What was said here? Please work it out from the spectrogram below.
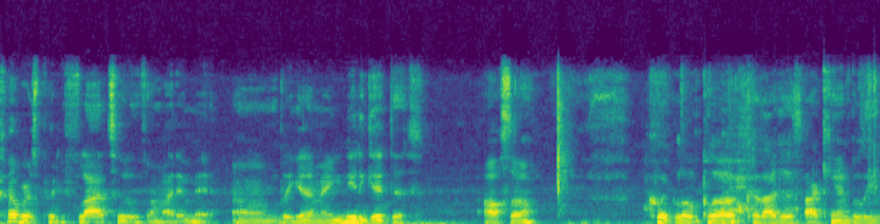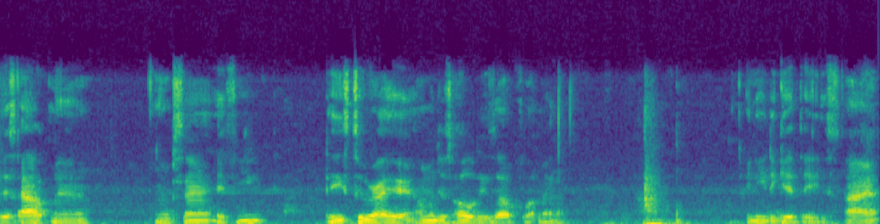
cover is pretty fly too, if I might admit. Um, but yeah, man, you need to get this. Also, quick little plug, cause I just I can't believe it's out, man. You know what I'm saying? If you these two right here, I'm gonna just hold these up for a minute. You need to get these, all right?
